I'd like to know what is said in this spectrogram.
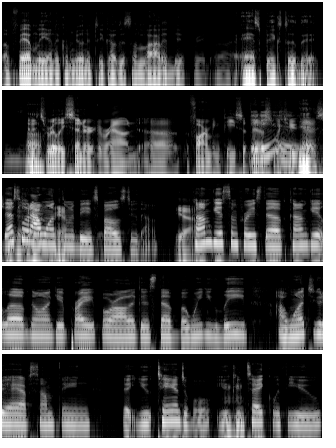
A family and a community because it's a lot of different uh, aspects to that. So, And it's really centered around uh, the farming piece of It this, which you is. guys. That's Yeah. what I want Yeah. them to be exposed to, though. Yeah. Come get some free stuff. Come get loved on, get prayed for, all that good stuff. But when you leave, I want you to have something that you tangible you Mm-hmm. can take with you,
